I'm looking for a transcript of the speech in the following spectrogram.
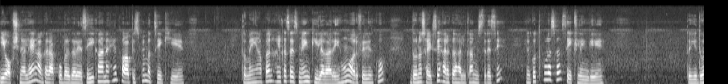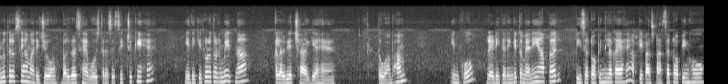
ये ऑप्शनल है, अगर आपको बर्गर ऐसे ही खाना है तो आप इसमें मत सेकिए। तो मैं यहाँ पर हल्का सा इसमें घी लगा रही हूँ और फिर इनको दोनों साइड से हल्का हल्का हम इस तरह से इनको थोड़ा सा सेक लेंगे। तो ये दोनों तरफ़ से हमारे जो बर्गर्स हैं वो इस तरह से सीख चुके हैं। ये देखिए थोड़ा थोड़ा में इतना कलर भी अच्छा आ गया है। तो अब हम इनको रेडी करेंगे। तो मैंने यहाँ पर पिज़्ज़ा टॉपिंग लगाया है। आपके पास पास्ता टॉपिंग हो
